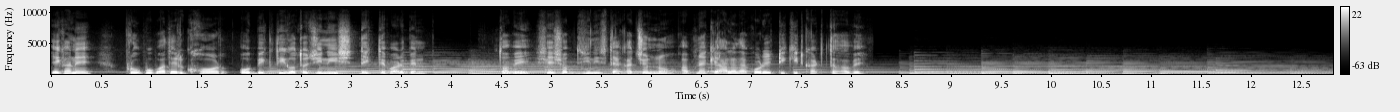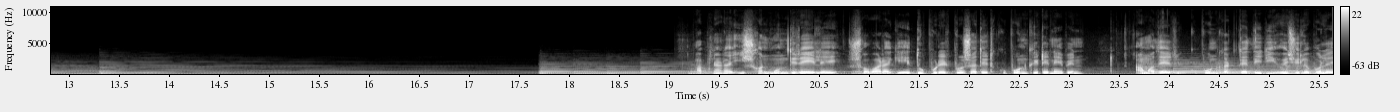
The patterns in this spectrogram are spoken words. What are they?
এখানে প্রভুপাদের ঘর ও ব্যক্তিগত জিনিস দেখতে পারবেন। তবে সেসব জিনিস দেখার জন্য আপনাকে আলাদা করে টিকিট কাটতে হবে। আপনারা ইস্কন মন্দিরে এলে সবার আগে দুপুরের প্রসাদের কুপন কেটে নেবেন। আমাদের কুপন কাটতে দেরি হয়েছিল বলে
